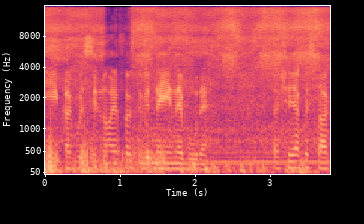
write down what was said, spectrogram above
І як сильного ефекту від неї не буде. Так що якось так.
